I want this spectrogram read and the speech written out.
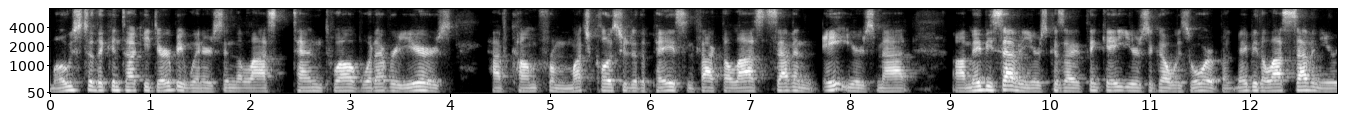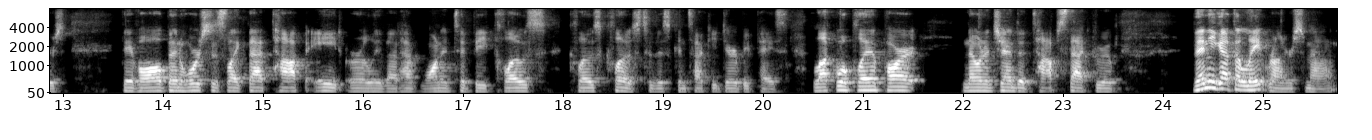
most of the Kentucky Derby winners in the last 10, 12, whatever years have come from much closer to the pace. In fact, the last seven, eight years, Matt, uh, maybe seven years, because I think eight years ago was Orb, but maybe the last seven years, they've all been horses like that top eight early that have wanted to be close, close, close to this Kentucky Derby pace. Luck will play a part. Known agenda tops that group. Then you got the late runners mount,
